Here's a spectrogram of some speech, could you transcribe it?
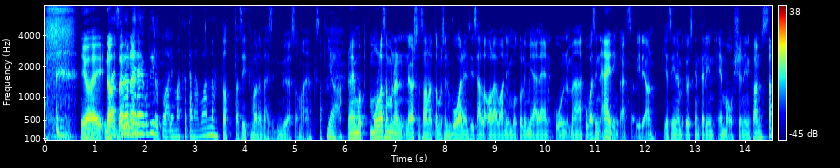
Joo, ei. No, No, tai semmoinen... tehdä semmonen... joku virtuaalimatka tänä vuonna. Totta, siitä voidaan tehdä sitten myös oma jakso. Joo. No ei, mutta mulla semmonen, no jos sä sanoit tommosen vuoden sisällä olevan, niin mulla tuli mieleen, kun mä kuvasin äidin kanssa videon, ja siinä mä työskentelin Emotionin kanssa,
